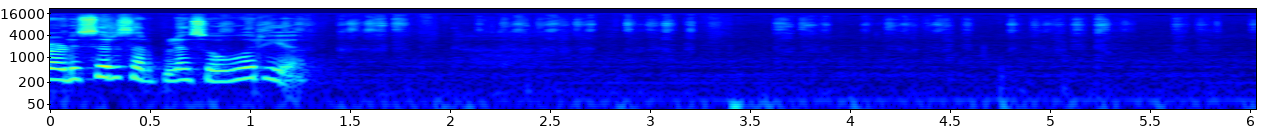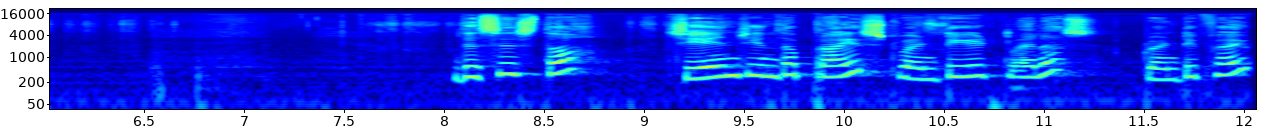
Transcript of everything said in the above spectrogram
producer surplus over here. This is the change in the price 28 minus 25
